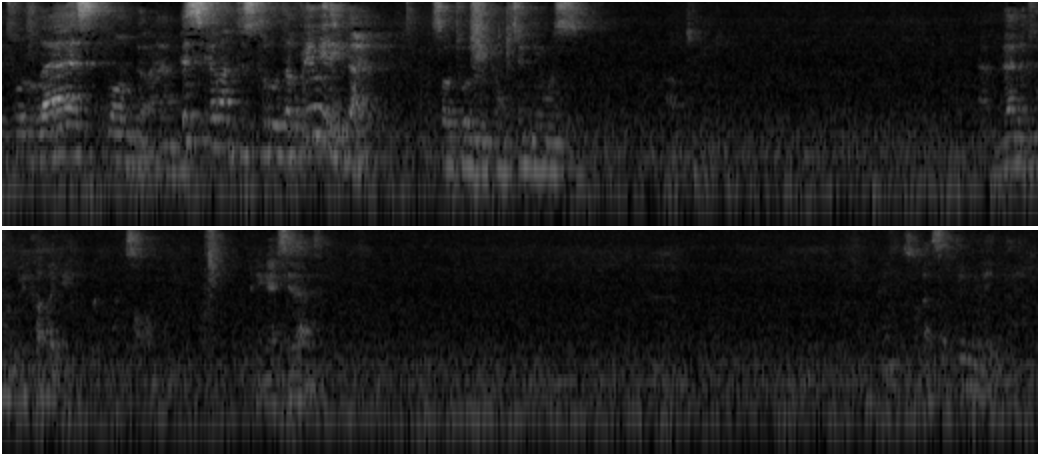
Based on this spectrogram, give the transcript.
It will last longer, and this current is through the freewheeling diode, so it will be continuous up to and then it will pick up again, and so on. Can you guys see that? Okay, so that's the freewheeling diode.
